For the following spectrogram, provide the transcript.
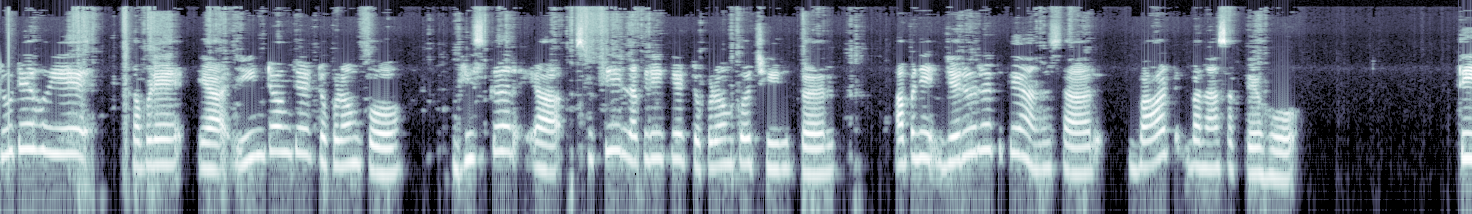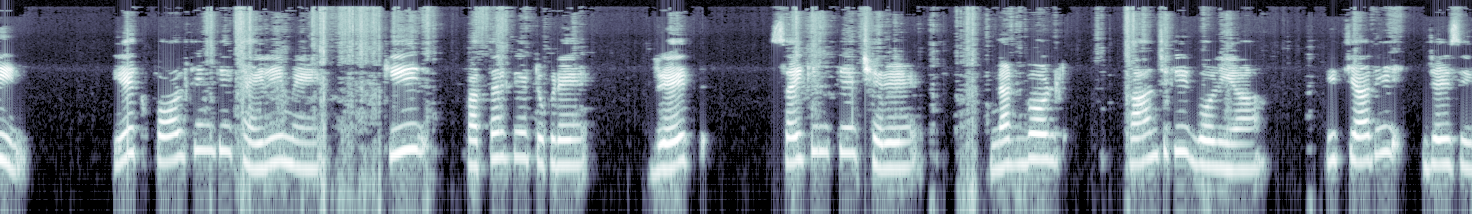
टूटे हुए कपड़े या ईंटों के टुकड़ों को घिसकर या सूखी लकड़ी के टुकड़ों को छीलकर अपनी ज़रूरत के अनुसार बाट बना सकते हो। तीन, एक पॉलिथीन की थैली में कील, पत्थर के टुकड़े, रेत साइकिल के छेरे नट बोल्ट कांच की गोलियाँ इत्यादि जैसी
